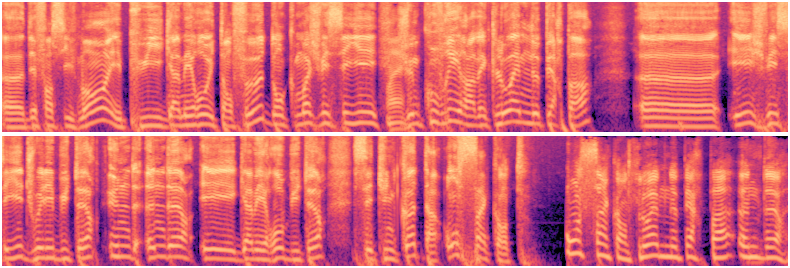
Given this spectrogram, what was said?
euh, défensivement. Et puis Gamero est en feu. Donc, moi, je vais essayer. Ouais. Je vais me couvrir avec l'OM ne perd pas. Euh, et je vais essayer de jouer les buteurs. Und- Under et Gamero buteur. C'est une cote à 11,50. 11-50, l'OM ne perd pas, Under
